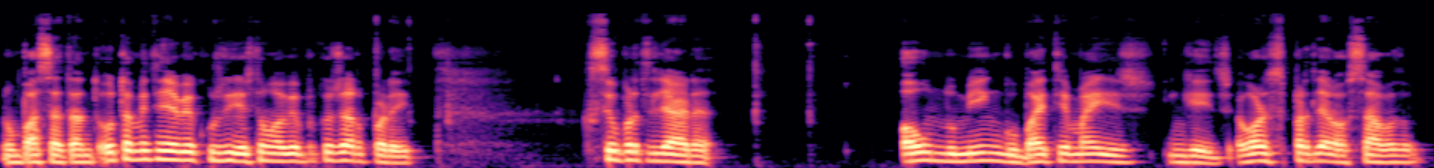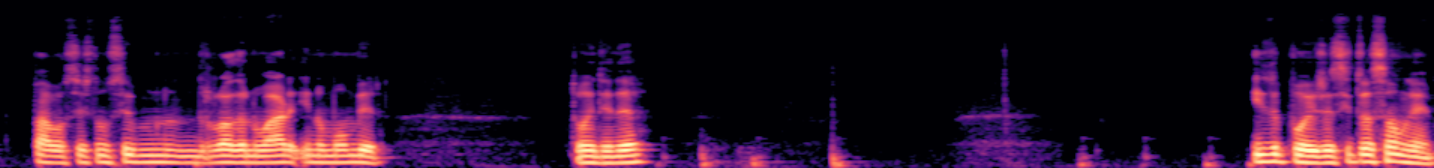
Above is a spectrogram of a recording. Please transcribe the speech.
não passa tanto. Ou também tem a ver com os dias, estão a ver, porque eu já reparei que se eu partilhar ao um domingo vai ter mais engage. Agora se partilhar ao sábado, pá, vocês estão sempre de roda no ar e não vão ver. Estão a entender? E depois a situação é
